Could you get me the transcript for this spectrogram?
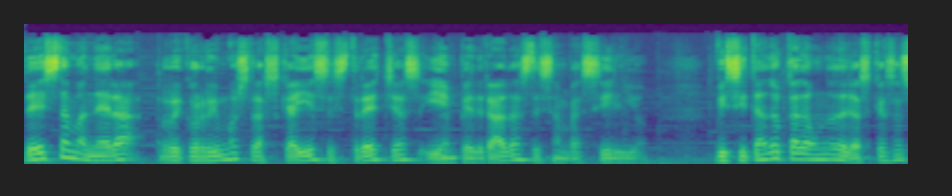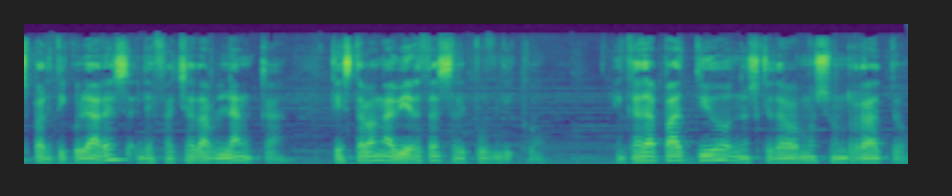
De esta manera recorrimos las calles estrechas y empedradas de San Basilio, visitando cada una de las casas particulares de fachada blanca que estaban abiertas al público. En cada patio nos quedábamos un rato,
